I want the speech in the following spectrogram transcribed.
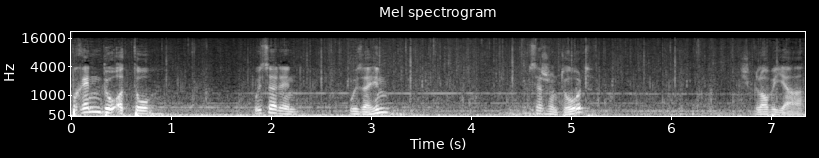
Brenn, du Otto. Wo ist er denn? Wo ist er hin? Ist er schon tot? Ich glaube, ja.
